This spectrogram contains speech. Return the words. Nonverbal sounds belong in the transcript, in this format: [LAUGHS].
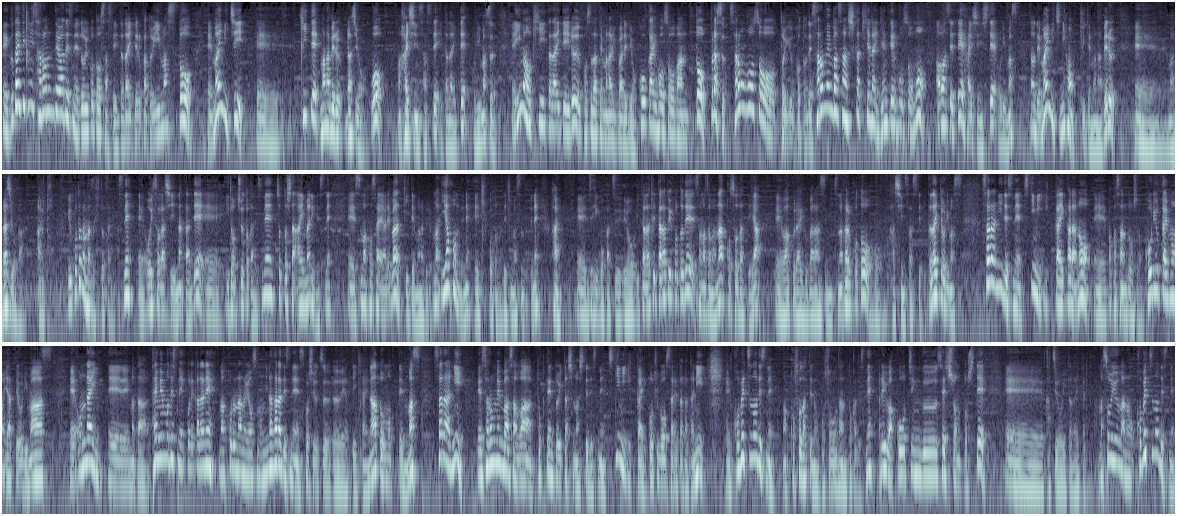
え具体的にサロンではですねどういうことをさせていただいているかと言いますと、え毎日、え聞いて学べるラジオを配信させていただいております。今お聴きいただいている子育て学びバレディオ公開放送版と、プラスサロン放送ということで、サロンメンバーさんしか聞けない限定放送も合わせて配信しております。なので、毎日2本聞いて学べる、えー、まあ、ラジオがあると。いうことがまず一つありますね。えー、お忙しい中で、えー、移動中とかですね、ちょっとした合間にですね、えー、スマホさえあれば聞いて学べる。まあ、イヤホンでね、え聞くこともできますのでね、はい。えー、ぜひご活用いただけたらということで、様々な子育てや、え、ワークライフバランスにつながることを発信させていただいております。さらにですね、月に1回からの、え、パパさん同士の交流会もやっております。えオンライン、えまた対面もですね、これからね、まあ、コロナの様子も見ながらですね、少しずつやっていきたいなと思ってます。さらに、えサロンメンバーさんは特典といたしましてですね、月に1回ご希望された方に、え個別のですね、まあ、子育てのご相談とかですね、あるいはコーチングセッションとして、えー、活用いただいたりとか、まあ、そういうあの個別のですね、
